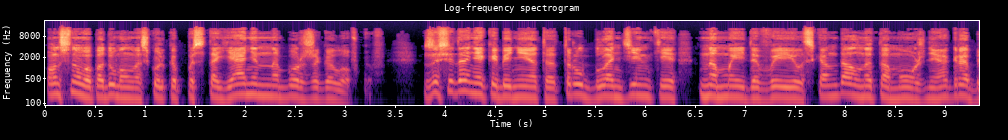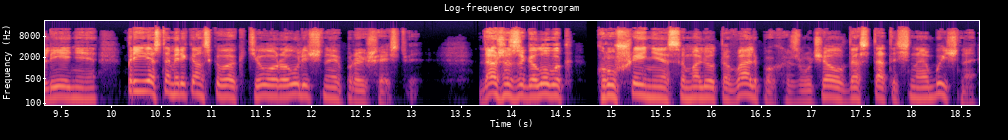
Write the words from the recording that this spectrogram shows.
Он снова подумал, насколько постоянен набор заголовков. Заседание кабинета, труп блондинки на Мейда-Вейл, скандал на таможне, ограбление, приезд американского актера, уличное происшествие. Даже заголовок «Крушение самолета в Альпах» звучал достаточно обычно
